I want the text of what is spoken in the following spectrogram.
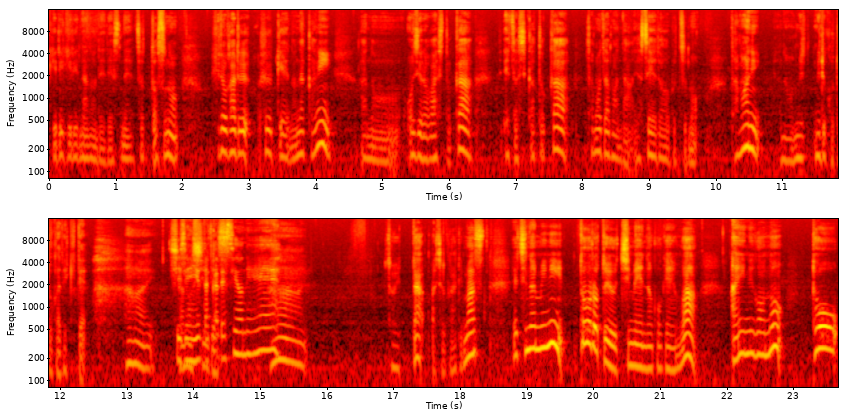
ギリギリなのでですねちょっとその広がる風景の中にあのオジロワシとかエゾシカとかさまざまな野生動物もたまにあの見見ることができて、はい、自然豊かですよねはい。そういった場所があります。えちなみに灯籠という地名の語源はアイヌ語のト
